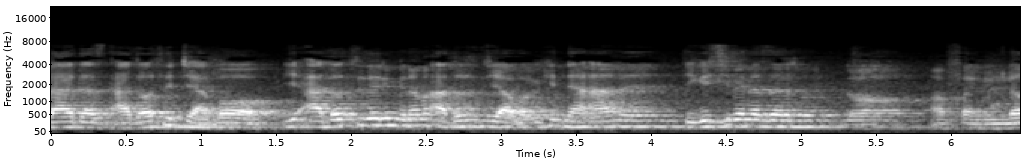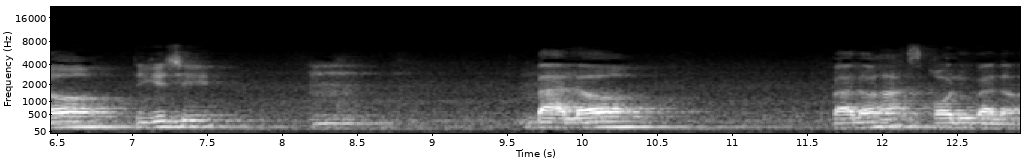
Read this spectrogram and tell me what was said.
بعد از ادات جواب. یه اداتی داریم به نام ادات جوابی که نعمه دیگه چی به نظرتون؟ لا. آفرین لا. دیگه چی؟ بلا. بلا هست؟ قالو بلا.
